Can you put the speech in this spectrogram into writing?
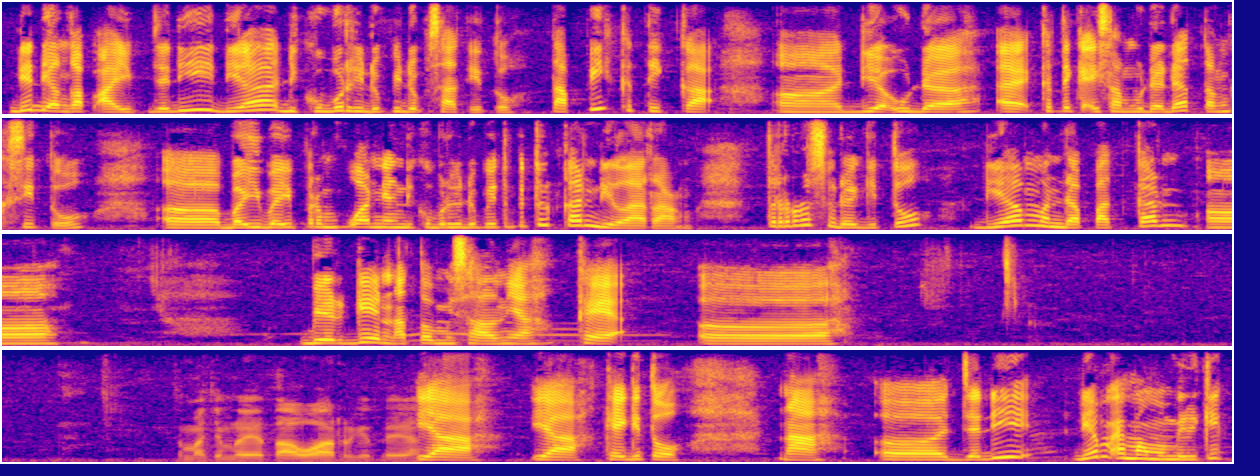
dia dianggap aib. Jadi dia dikubur hidup-hidup saat itu. Tapi ketika uh, dia udah eh ketika Islam udah datang ke situ uh, bayi-bayi perempuan yang dikubur hidup-hidup itu kan dilarang. Terus udah gitu dia mendapatkan uh, bergen atau misalnya kayak uh, semacam daya tawar gitu ya. Ya ya kayak gitu. Nah uh, jadi dia memang memiliki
